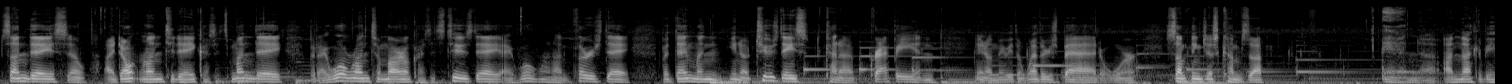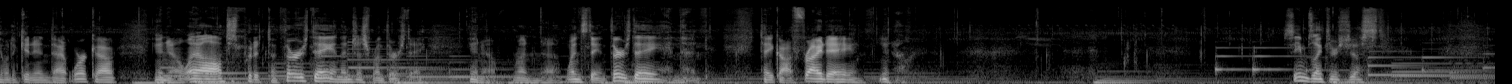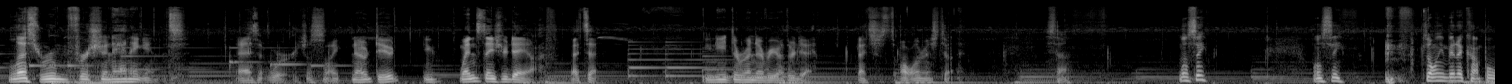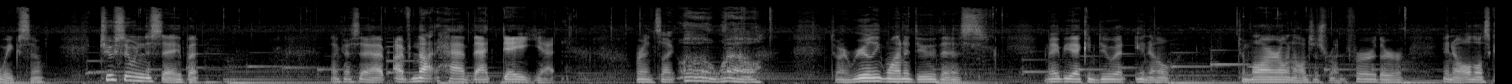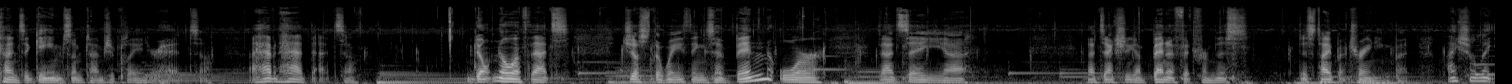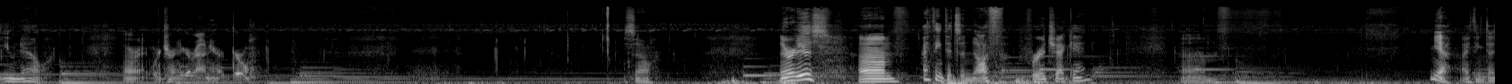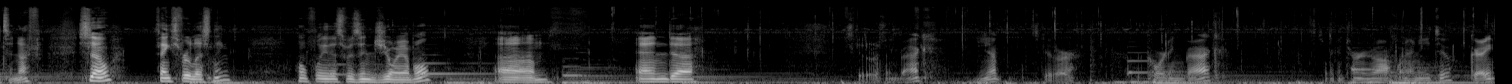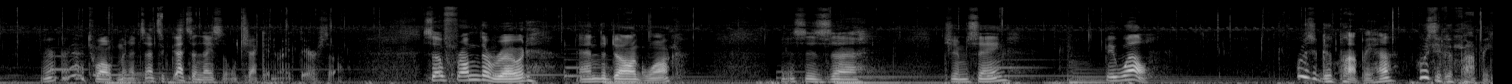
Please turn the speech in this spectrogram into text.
Sunday, so I don't run today because it's Monday, but I will run tomorrow because it's Tuesday. I will run on Thursday, but then when, you know, Tuesday's kind of crappy and, you know, maybe the weather's bad or something just comes up and uh, I'm not going to be able to get in that workout, you know, well, I'll just put it to Thursday and then just run Thursday, you know, run uh, Wednesday and Thursday and then take off Friday and, you know. Seems like there's just less room for shenanigans, as it were. Just like, no, dude, you Wednesday's your day off. That's it. You need to run every other day. That's just all there is to it. So, we'll see. We'll see. it's only been a couple weeks, so too soon to say, but like I said, I've, I've not had that day yet where it's like, oh, well, do I really want to do this? Maybe I can do it, you know, tomorrow and I'll just run further. You know, all those kinds of games sometimes you play in your head. So I haven't had that. So don't know if that's just the way things have been or that's a uh, that's actually a benefit from this this type of training. But I shall let you know. All right, we're turning around here, girl. So there it is. Um, I think that's enough for a check-in. Um, yeah, I think that's enough. So, thanks for listening. Hopefully, this was enjoyable. Um, and uh, let's get our thing back. Yep, let's get our recording back so I can turn it off when I need to. Great. 12 minutes. That's a, that's a nice little check-in right there. So, so from the road and the dog walk, this is uh, Jim saying, "Be well." Who's a good puppy, huh? Who's a good puppy?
